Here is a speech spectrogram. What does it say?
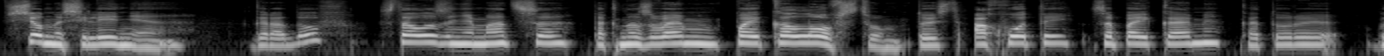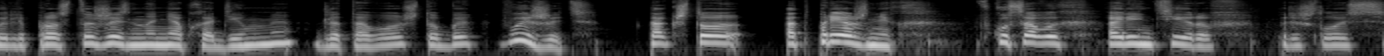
Все население городов стала заниматься так называемым пайколовством, то есть охотой за пайками, которые были просто жизненно необходимыми для того, чтобы выжить. Так что от прежних вкусовых ориентиров пришлось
